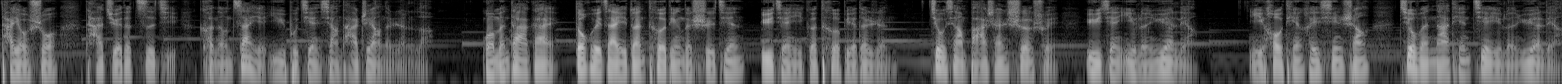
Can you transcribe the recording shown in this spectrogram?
他又说，他觉得自己可能再也遇不见像他这样的人了。我们大概都会在一段特定的时间遇见一个特别的人，就像跋山涉水遇见一轮月亮，以后天黑心伤，就问那天借一轮月亮。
